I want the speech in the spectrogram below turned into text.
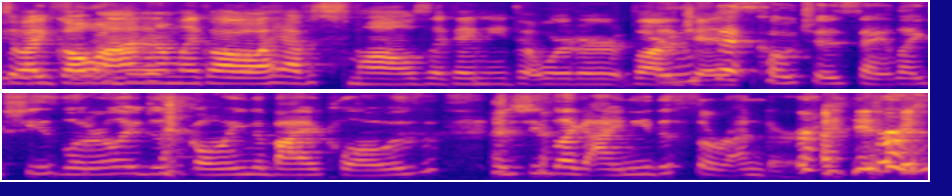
So I to go on and. I'm like, oh, I have smalls. Like I need to order Things larges. that coaches say, like she's literally just going to buy clothes, and she's like, "I need to surrender." first."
